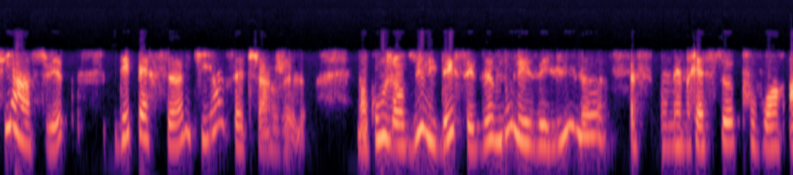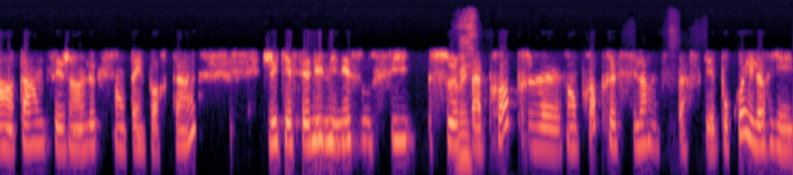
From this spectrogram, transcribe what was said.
puis ensuite des personnes qui ont cette charge-là. Donc aujourd'hui, l'idée, c'est de dire, nous, les élus, là, on aimerait ça pouvoir entendre ces gens-là qui sont importants. j'ai questionné le ministre aussi sur Oui. sa propre, euh, son propre silence, parce que pourquoi il a rien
